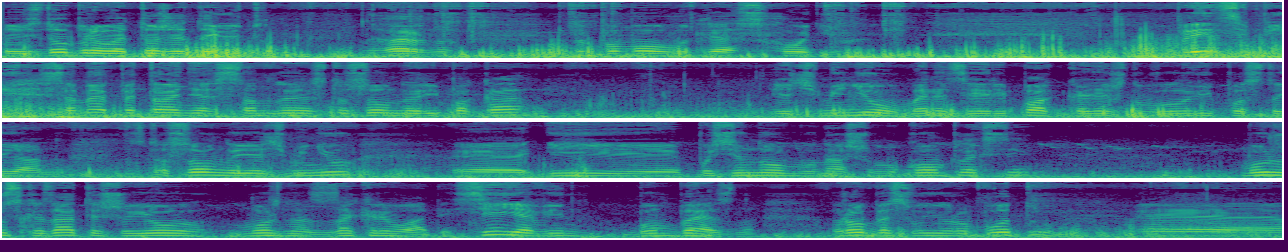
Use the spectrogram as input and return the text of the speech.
Тобто добрива теж дають гарну допомогу для сходів. В принципі, саме питання стосовно ріпака, ячменю, в мене цей ріпак, звісно, в голові постійно. Стосовно ячменю е, і посівному нашому комплексі, можу сказати, що його можна закривати. Сіє він бомбезно, робить свою роботу е,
